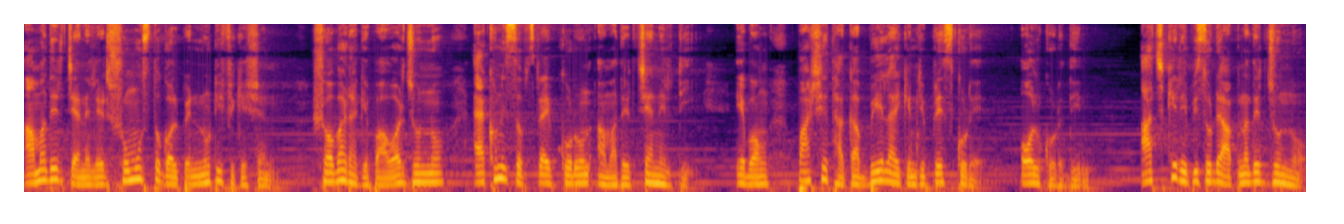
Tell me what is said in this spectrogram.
আমাদের চ্যানেলের সমস্ত গল্পের নোটিফিকেশন সবার আগে পাওয়ার জন্য এখনই সাবস্ক্রাইব করুন আমাদের চ্যানেলটি এবং পাশে থাকা বেল আইকনটি প্রেস করে অল করে দিন। আজকের এপিসোডে আপনাদের জন্য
